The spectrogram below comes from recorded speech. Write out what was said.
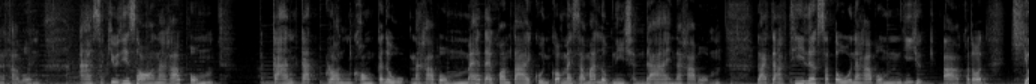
นะครับผม อะสกิลที่ 2 นะครับผม การกัดกร่อนของกระดูกนะครับผมแม้แต่ความตายคุณก็ไม่สามารถหลบหนีฉันได้นะครับผมหลังจากที่เลือกศัตรูนะครับผมฮิชุอ่าขอโทษคิโย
